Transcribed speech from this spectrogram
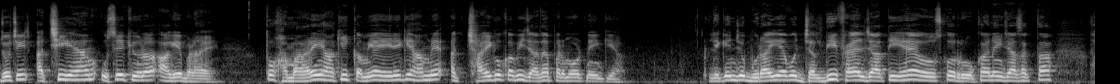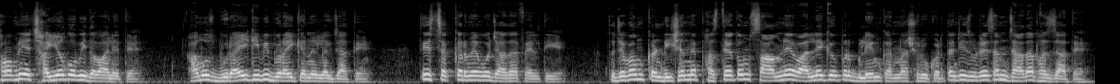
जो चीज़ अच्छी है, हम उसे क्यों ना आगे बढ़ाएँ? तो हमारे यहाँ की कमियाँ ये है कि हमने अच्छाई को कभी ज़्यादा प्रमोट नहीं किया। लेकिन जो बुराई है वो जल्दी फैल जाती है और उसको रोका नहीं जा सकता। तो हम अपनी अच्छाइयों को भी दबा लेते हैं। हम उस बुराई की भी बुराई करने लग जाते हैं। तो इस चक्कर में वो ज़्यादा फैलती है। तो जब हम कंडीशन में फंसते हैं तो हम सामने वाले के ऊपर ब्लेम करना शुरू करते हैं, जिस वजह से हम ज़्यादा फंस जाते हैं।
